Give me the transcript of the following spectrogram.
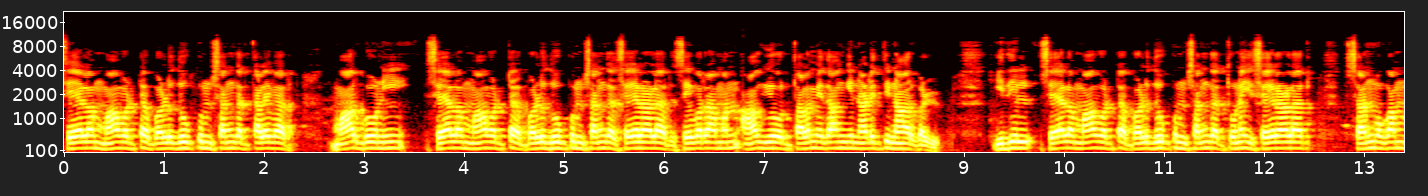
சேலம் மாவட்ட பளுதூக்கும் சங்க தலைவர் மார்கோனி சேலம் மாவட்ட பளுதூக்கும் சங்க செயலாளர் சிவராமன் ஆகியோர் தலைமை தாங்கி நடத்தினார்கள். இதில் சேலம் மாவட்ட பளுதூக்கும் சங்க துணை செயலாளர் சண்முகம்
